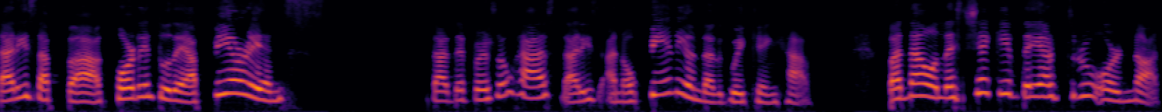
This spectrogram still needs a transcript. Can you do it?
That is a, according to the appearance that the person has. That is an opinion that we can have. But now let's check if they are true or not.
